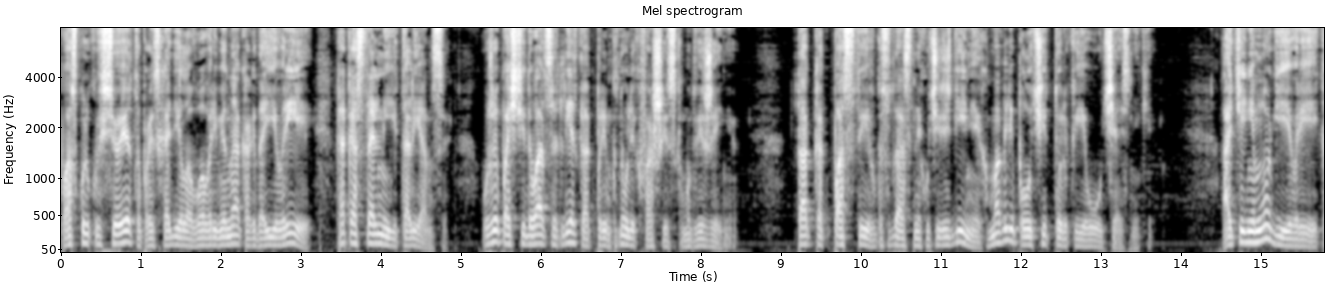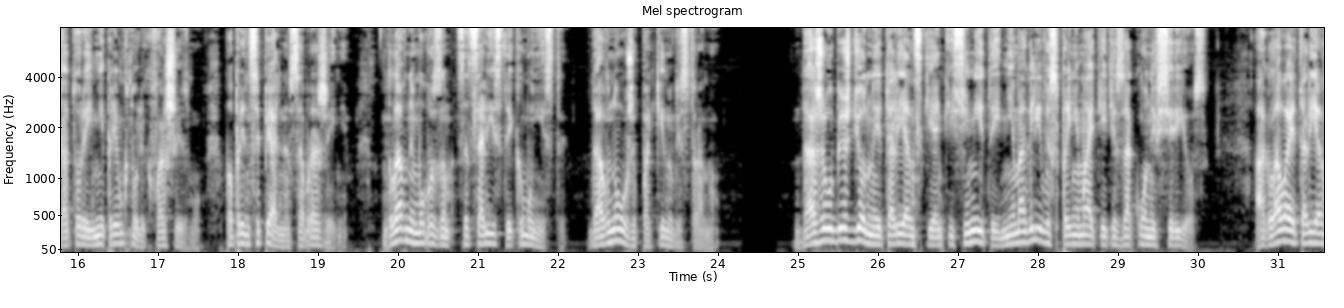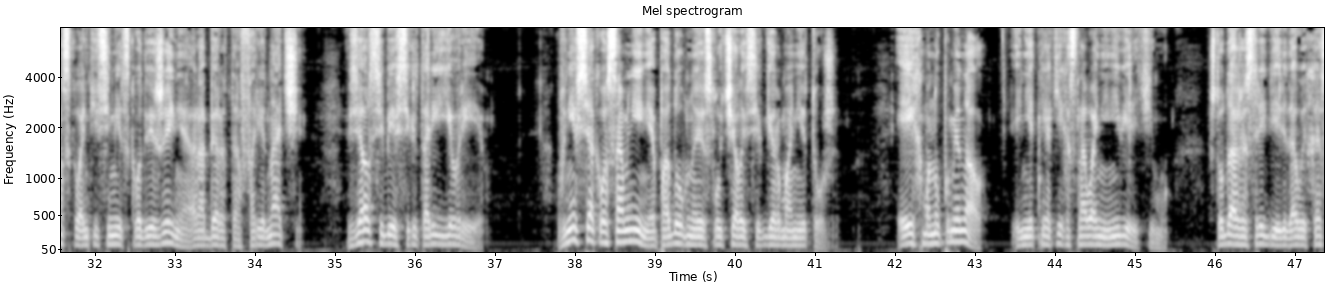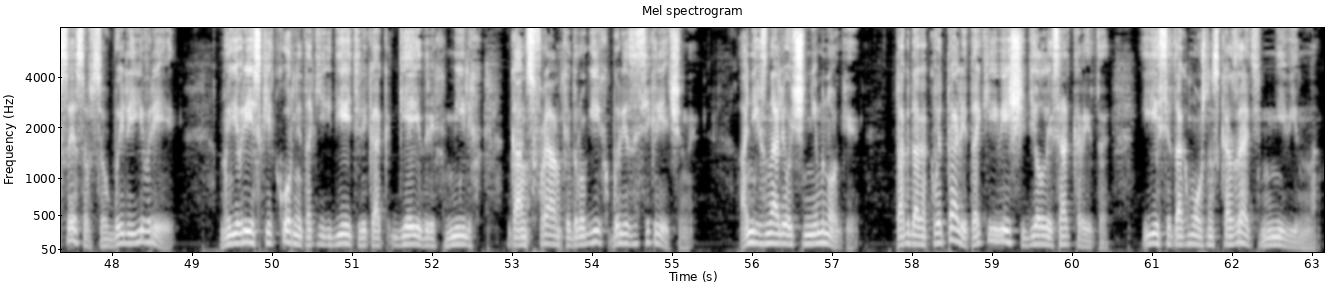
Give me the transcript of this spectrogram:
поскольку все это происходило во времена, когда евреи, как и остальные итальянцы, уже почти 20 лет как примкнули к фашистскому движению. так как посты в государственных учреждениях могли получить только его участники. А те немногие евреи, которые не примкнули к фашизму по принципиальным соображениям, главным образом социалисты и коммунисты, давно уже покинули страну. Даже убежденные итальянские антисемиты не могли воспринимать эти законы всерьез, а глава итальянского антисемитского движения Роберто Фариначчи взял себе в секретари евреев. Вне всякого сомнения, подобное случалось и в Германии тоже. Эйхман упоминал, и нет никаких оснований не верить ему, что даже среди рядовых эсэсовцев были евреи, но еврейские корни таких деятелей, как Гейдрих, Мильх, Ганс Франк и других, были засекречены. О них знали очень немногие, тогда как в Италии такие вещи делались открыто и, если так можно сказать, невинно.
